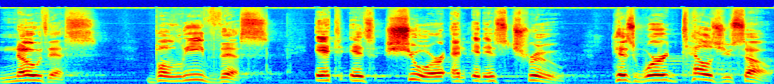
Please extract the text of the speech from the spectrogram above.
Know this, believe this. It is sure and it is true. His word tells you so.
